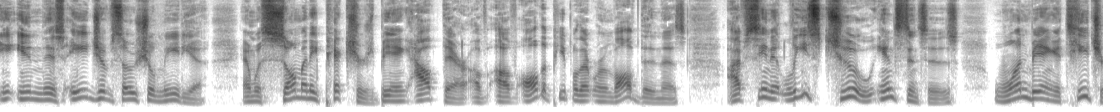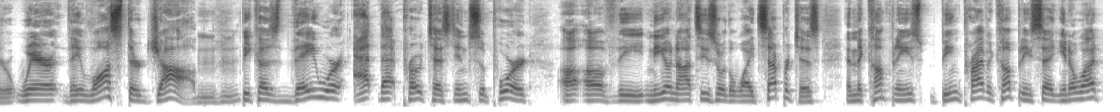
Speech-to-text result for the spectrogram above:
in this age of social media and with so many pictures being out there of, of all the people that were involved in this, I've seen at least two instances, one being a teacher, where they lost their job because they were at that protest in support uh, of the neo Nazis or the white separatists, and the companies, being private companies, said, you know what?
